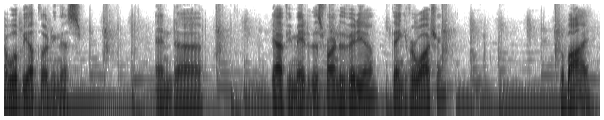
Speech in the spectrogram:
I will be uploading this. And uh, yeah, if you made it this far into the video, thank you for watching. Bye bye.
